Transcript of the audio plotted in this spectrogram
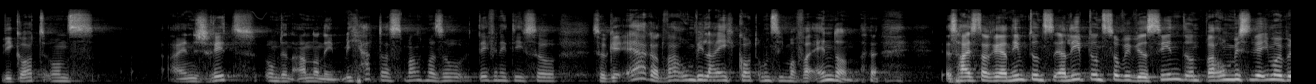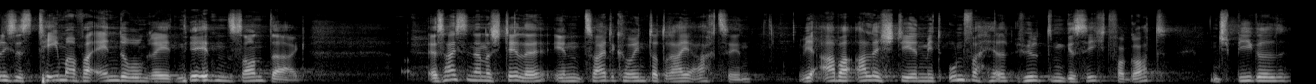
wie Gott uns einen Schritt um den anderen nimmt. Mich hat das manchmal so definitiv so, so geärgert. Warum will eigentlich Gott uns immer verändern? Es heißt auch, er nimmt uns, er liebt uns so, wie wir sind. Und warum müssen wir immer über dieses Thema Veränderung reden? Jeden Sonntag. Es heißt in einer Stelle in 2. Korinther 3, 18, wir aber alle stehen mit unverhülltem Gesicht vor Gott und spiegeln,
